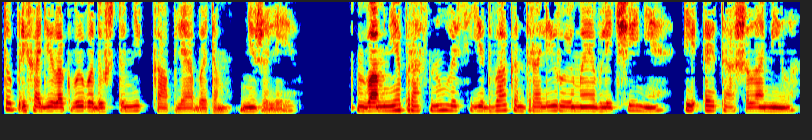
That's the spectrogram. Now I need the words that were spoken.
то приходила к выводу, что ни капли об этом не жалею. Во мне проснулось едва контролируемое влечение, и это ошеломило.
